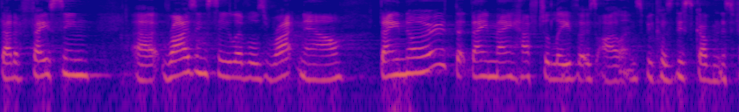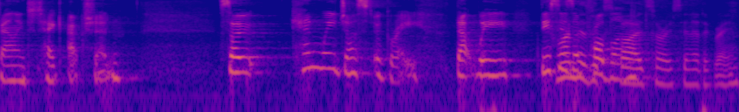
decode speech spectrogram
that are facing uh, rising sea levels right now. They know that they may have to leave those islands because this government is failing to take action. So can we just agree that we, this Time is a has problem— expired. Sorry, Senator Green.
